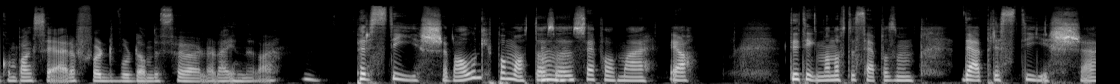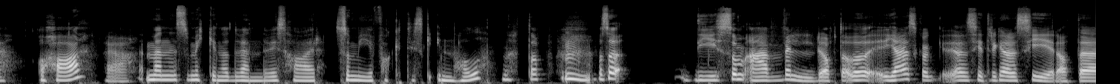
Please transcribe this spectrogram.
kompensere for hvordan du føler deg inni deg. prestisjevalg, på en måte. Altså, Mhm. se for meg Ja. De tingene man ofte ser på som det er prestisje å ha, Ja, men som ikke nødvendigvis har så mye faktisk innhold. nettopp. Mm. Altså, de som er veldig opptatt og jeg, skal, jeg sitter ikke her og sier at det,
